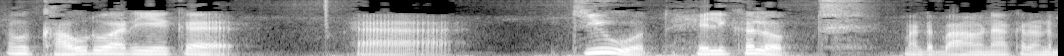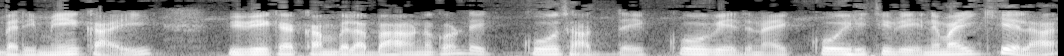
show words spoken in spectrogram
නමුත් කවුරු හරි ඒක කිව්වොත් හෙලිකලොත් මට භාවනා කරන්න බැරි මේකයි විවේකයක් හම්බෙලා භාවනා කරනකොට එක්කෝ සද්ද එක්කෝ වේදනා එක්කෝ හිතවිලි එනමයි කියලා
